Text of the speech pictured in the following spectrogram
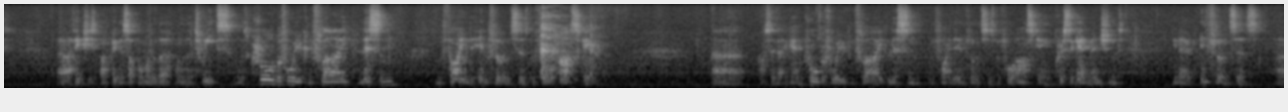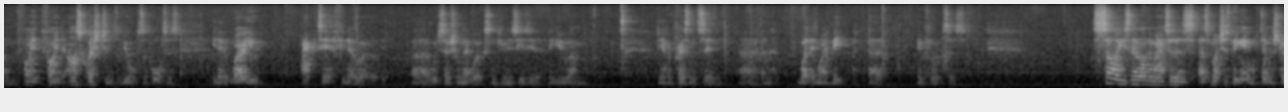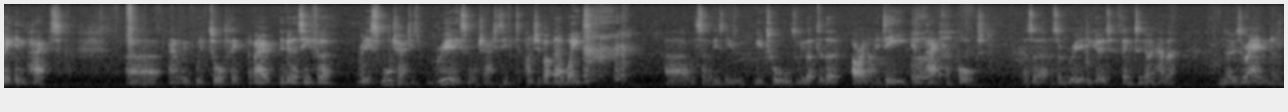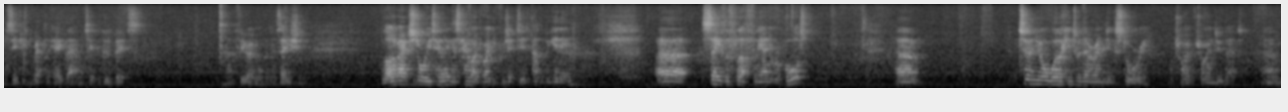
uh, I think she's I picked this up on one of the one of the tweets, was crawl before you can fly, listen, and find influences before asking. Uh, I'll say that again. Crawl before you can fly, listen and find influences before asking. Chris again mentioned, you know, influences. Um, find, find, ask questions of your supporters. You know, where are you active? You know, uh, uh, which social networks and communities are you, um, do you have a presence in, uh, and where they might be uh, influences size no longer matters as much as being able to demonstrate impact. Uh, and we've, we've talked about the ability for really small charities, really small charities even to punch above their weight uh, with some of these new, new tools. And we looked at the RNID impact report as a, as a really good thing to go and have a nose around and see if you can replicate that and take the good bits uh, for your own organisation. A lot about storytelling, is how I'd rightly projected at the beginning. Uh, save the fluff for the annual report. Um, turn your work into a never-ending story. Try, try and do that. Um,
